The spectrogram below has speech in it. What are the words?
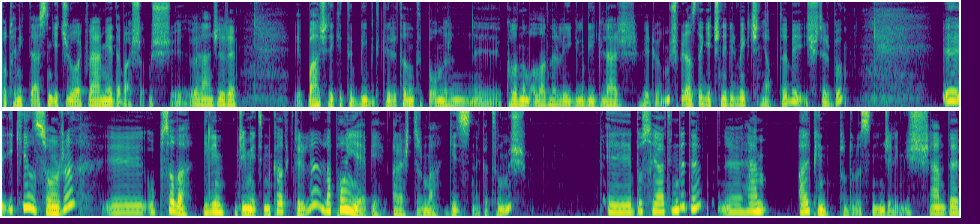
botanik dersini geçici olarak vermeye de başlamış. E, öğrencilere e, bahçedeki tıbbi bitkileri tanıtıp onların e, kullanım alanlarıyla ilgili bilgiler veriyormuş. Biraz da geçinebilmek için yaptığı bir iştir bu. E, iki yıl sonra e, Uppsala Bilim Cemiyeti'nin katkılarıyla Laponya'ya bir araştırma gezisine katılmış. E, bu seyahatinde de e, hem Alpin tundurasını incelemiş hem de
